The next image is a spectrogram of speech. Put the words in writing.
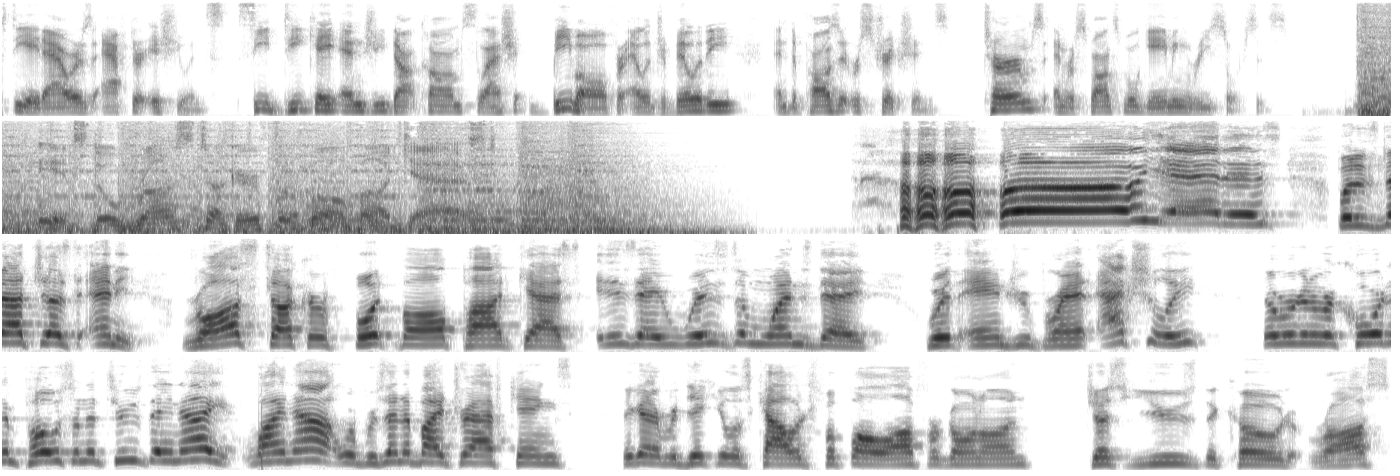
68 hours after issuance. See dkng.com slash bball for eligibility and deposit restrictions, terms, and responsible gaming resources. It's the Ross Tucker Football Podcast. Oh, yeah, it is. But it's not just any Ross Tucker Football Podcast. It is a Wisdom Wednesday with Andrew Brandt. Actually, that we're going to record and post on a Tuesday night. Why not? We're presented by DraftKings. They got a ridiculous college football offer going on. Just use the code Ross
